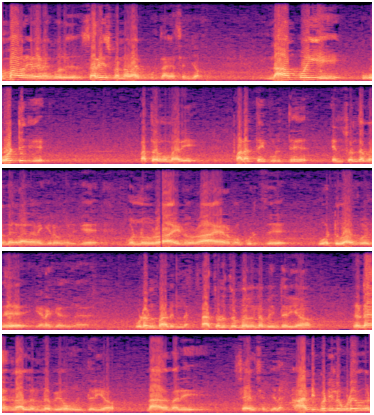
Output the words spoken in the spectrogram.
அம்மா அவர்கள் எனக்கு ஒரு சர்வீஸ் பண்ண வாய்ப்பு கொடுத்தாங்க செஞ்சோம். நான் போய் ஓட்டுக்கு மற்றவங்க மாதிரி பணத்தை கொடுத்து என் சொந்த பந்தங்களாக நினைக்கிறவங்களுக்கு முந்நூறுரூவா ஐநூறுரூவா ஆயிரமோ கொடுத்து ஓட்டு வாங்குவது எனக்கு அதுல உடன்பாடு இல்லை. நான் தொண்ணூத்தொன்பதுல நின்னப்பையும் தெரியும்? ரெண்டாயிரத்தி நாலுல நின்னப்பையும் உங்களுக்கு தெரியும்? நான் அது மாதிரி செயல் செஞ்சல. ஆண்டிப்பட்டியில கூட இவங்க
